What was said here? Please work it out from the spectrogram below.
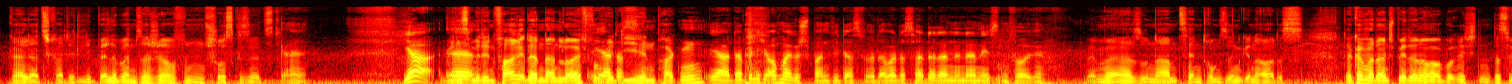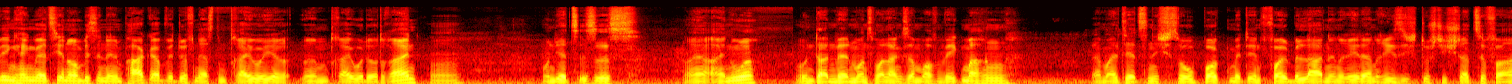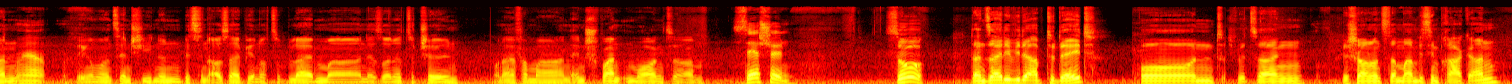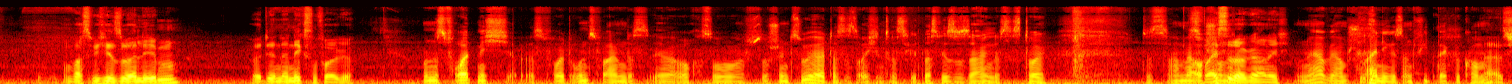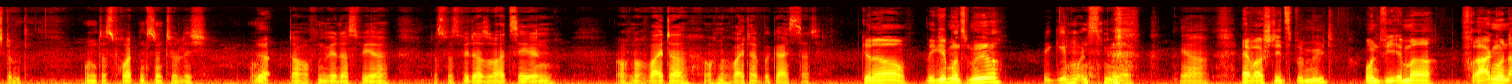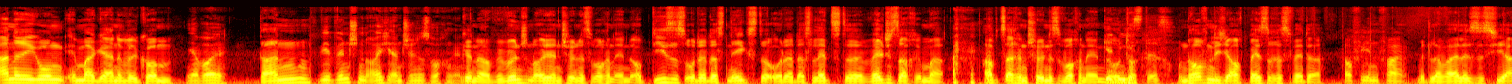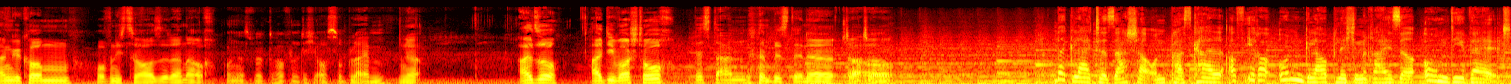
Geil, da hat sich gerade die Libelle beim Sascha auf den Schoß gesetzt. Geil. Ja, Wie das äh, mit den Fahrrädern dann läuft, wo ja, wir das- die hinpacken, ja, da bin ich auch mal gespannt, wie das wird. Aber das hört er dann in der nächsten Folge. wenn wir so nah am Zentrum sind. Genau, das, da können wir dann später nochmal berichten. Deswegen hängen wir jetzt hier noch ein bisschen in den Park ab. Wir dürfen erst um 3 Uhr, hier, um 3 Uhr dort rein. Hm. Und jetzt ist es, naja, 1 Uhr. Und dann werden wir uns mal langsam auf den Weg machen. Wir haben halt jetzt nicht so Bock, mit den voll beladenen Rädern riesig durch die Stadt zu fahren. Ja, Deswegen haben wir uns entschieden, ein bisschen außerhalb hier noch zu bleiben, mal an der Sonne zu chillen und einfach mal einen entspannten Morgen zu haben. sehr schön. So, dann seid ihr wieder up to date. Und ich würde sagen, wir schauen uns dann mal ein bisschen Prag an. Und was wir hier so erleben, hört ihr in der nächsten Folge. Und es freut mich, es freut uns vor allem, dass ihr auch so, so schön zuhört, dass es euch interessiert, was wir so sagen. Das ist toll. Das haben wir Das auch weißt schon. du doch gar nicht. Naja, wir haben schon einiges an Feedback bekommen. Ja, das stimmt. Und das freut uns natürlich. Und Ja. da hoffen wir, dass wir das, was wir da so erzählen, auch noch weiter, auch noch weiter begeistert. Genau, wir geben uns Mühe. Wir geben uns Mühe. ja, Er war stets bemüht. Und wie immer, Fragen und Anregungen immer gerne willkommen. jawohl. Dann Wir wünschen euch ein schönes Wochenende. Genau, wir wünschen euch ein schönes Wochenende. Ob dieses oder das nächste oder das letzte, welches auch immer. Hauptsache ein schönes Wochenende und, Genießt es. und hoffentlich auch besseres Wetter. Auf jeden Fall. Mittlerweile ist es hier angekommen, hoffentlich zu Hause dann auch. Und es wird hoffentlich auch so bleiben. Ja. Also, halt die Wurst hoch. Bis dann. Bis dann. äh, Ciao. ciao. Begleite Sascha und Pascal auf ihrer unglaublichen Reise um die Welt.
